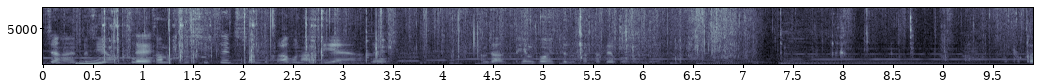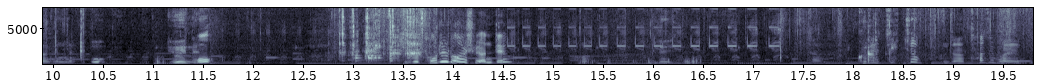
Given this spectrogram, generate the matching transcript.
했잖아요, 그지? 네. 그러면 한 10cm 정도 까고 난 뒤에 네. 남자 핀 포인트를 갖다 대보는 거예요. 어떡하겠네. 여기 있네. 어? 이거 소리로 하시면 안 돼요? 여기. 자, 그래 직접 이제 찾아봐야지.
